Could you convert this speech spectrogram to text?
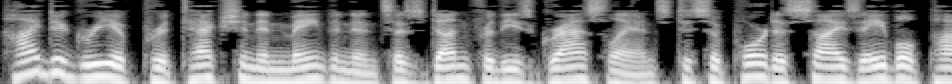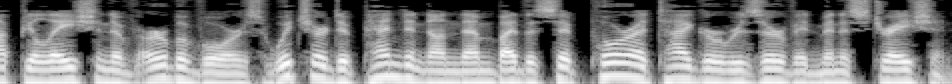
High degree of protection and maintenance is done for these grasslands to support a size-able population of herbivores which are dependent on them by the Satpura Tiger Reserve Administration.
